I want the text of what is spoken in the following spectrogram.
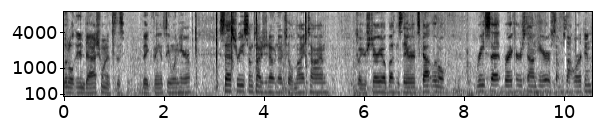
little in-dash one, it's this big fancy one here. Accessories, sometimes you don't know till nighttime, so your stereo buttons there. It's got little reset breakers down here if something's not working.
